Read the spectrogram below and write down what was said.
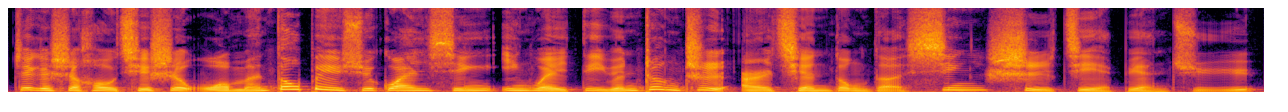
这个时候，其实我们都必须关心，因为地缘政治而牵动的新世界变局。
